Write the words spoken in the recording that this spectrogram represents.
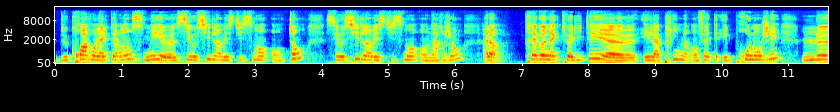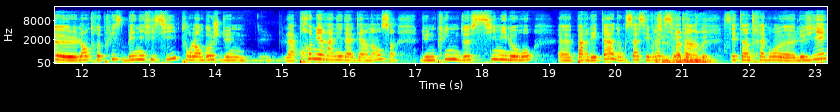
de croire en l'alternance, mais c'est aussi de l'investissement en temps, c'est aussi de l'investissement en argent. Alors, très bonne actualité euh, et la prime en fait est prolongée. L'entreprise bénéficie pour l'embauche de la première année d'alternance d'une prime de 6 000 euros. Euh, par l'État. Donc ça, c'est vrai que c'est un, c'est un très bon euh, levier.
